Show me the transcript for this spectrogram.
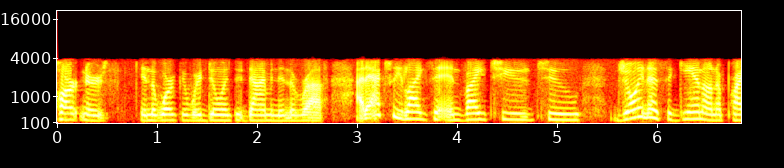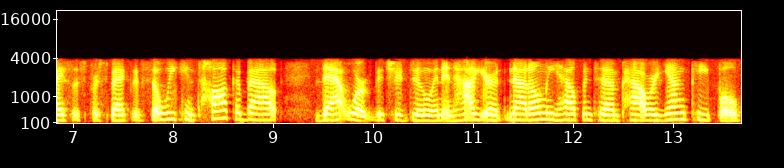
partners in the work that we're doing through Diamond in the Rough. I'd actually like to invite you to join us again on a priceless perspective so we can talk about that work that you're doing and how you're not only helping to empower young people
